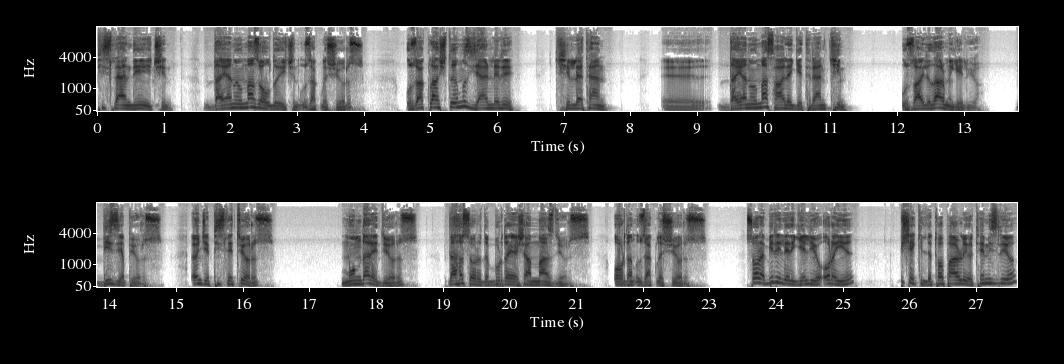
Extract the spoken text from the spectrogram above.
pislendiği için, dayanılmaz olduğu için uzaklaşıyoruz. Uzaklaştığımız yerleri kirleten, e, dayanılmaz hale getiren kim? Uzaylılar mı geliyor? Biz yapıyoruz. Önce pisletiyoruz, mundar ediyoruz. Daha sonra da burada yaşanmaz diyoruz. Oradan uzaklaşıyoruz. Sonra birileri geliyor orayı bir şekilde toparlıyor, temizliyor.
